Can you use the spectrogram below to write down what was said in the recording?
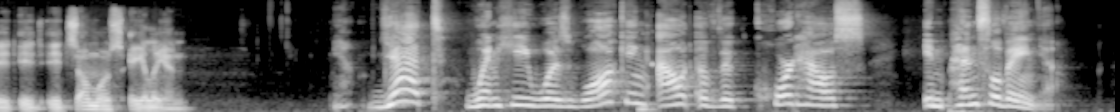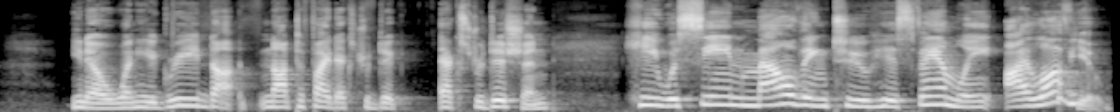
It, it. It's almost alien. Yeah. Yet, when he was walking out of the courthouse in Pennsylvania, you know, when he agreed not not to fight extradi- extradition, he was seen mouthing to his family, "I love you."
